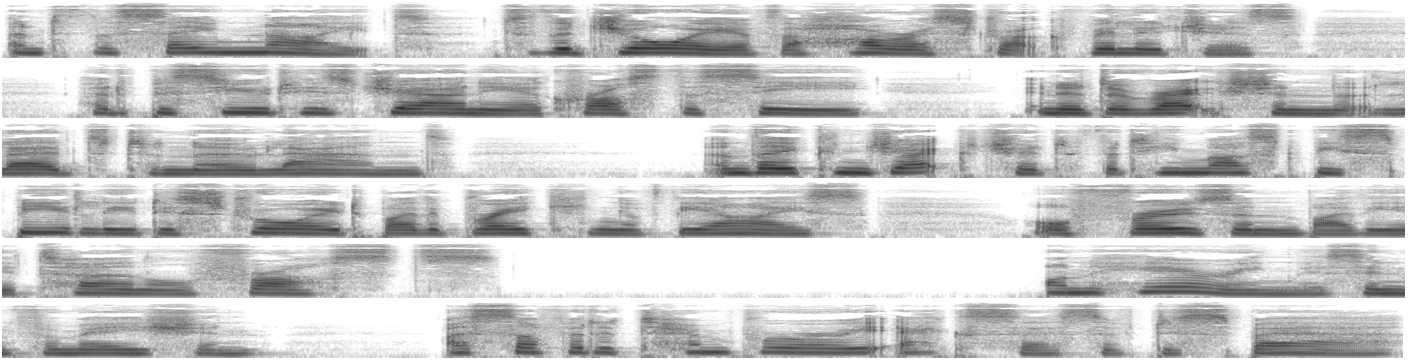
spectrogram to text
and the same night, to the joy of the horror-struck villagers, had pursued his journey across the sea in a direction that led to no land, and they conjectured that he must be speedily destroyed by the breaking of the ice or frozen by the eternal frosts. On hearing this information, I suffered a temporary excess of despair.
